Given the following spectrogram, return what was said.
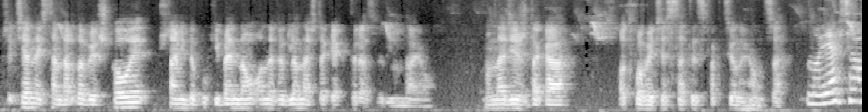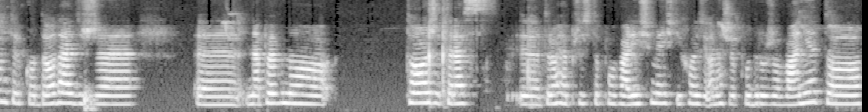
przeciętnej, standardowej szkoły, przynajmniej dopóki będą one wyglądać tak, jak teraz wyglądają. Mam nadzieję, że taka odpowiedź jest satysfakcjonująca. No ja chciałam tylko dodać, że e, na pewno to, że teraz e, trochę przystopowaliśmy, jeśli chodzi o nasze podróżowanie, to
